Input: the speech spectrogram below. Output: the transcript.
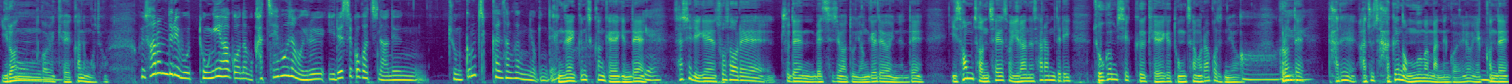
이런 어. 걸 계획하는 거죠. 그 사람들이 뭐 동의하거나 뭐 같이 해보자 뭐 이래, 이랬을 것 같진 않은 좀 끔찍한 상상력인데. 굉장히 끔찍한 계획인데 예. 사실 이게 소설의 주된 메시지와도 연계되어 있는데 이 섬 전체에서 일하는 사람들이 조금씩 그 계획에 동참을 하거든요. 어, 그런데 네. 다들 아주 작은 업무만 맡는 거예요. 예컨대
